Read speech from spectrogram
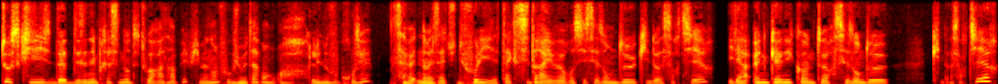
tout ce qui date des années précédentes et tout à rattraper. Puis maintenant, il faut que je me tape en, oh, les nouveaux projets. Ça va non, mais ça va être une folie. Il y a Taxi Driver aussi saison 2 qui doit sortir. Il y a Uncanny Counter saison 2 qui doit sortir.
